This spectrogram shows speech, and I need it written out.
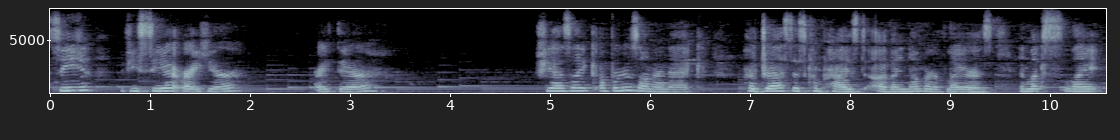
See, if you see it right here, right there, she has like a bruise on her neck. Her dress is comprised of a number of layers and looks like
